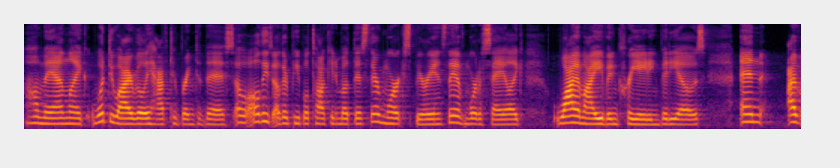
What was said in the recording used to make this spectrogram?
oh man, like, what do I really have to bring to this? Oh, all these other people talking about this, they're more experienced, they have more to say. Like, why am I even creating videos? And I've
